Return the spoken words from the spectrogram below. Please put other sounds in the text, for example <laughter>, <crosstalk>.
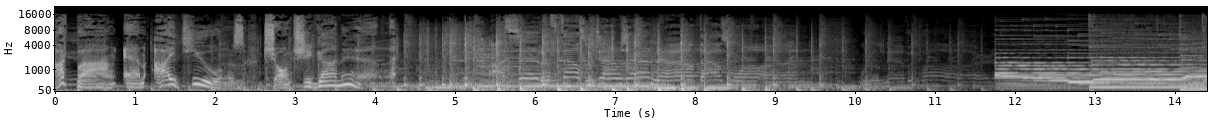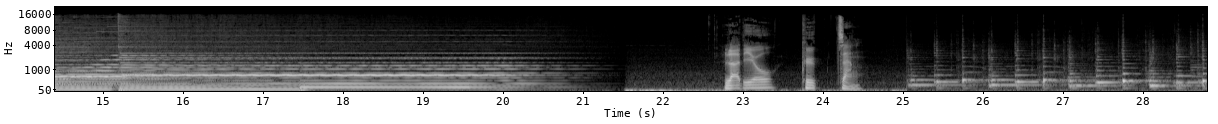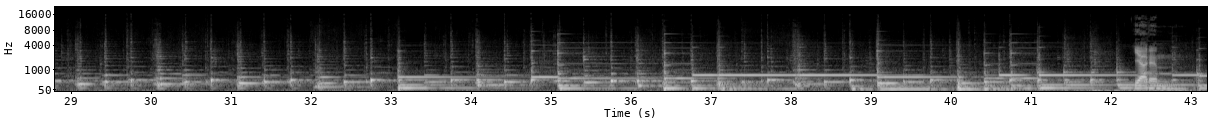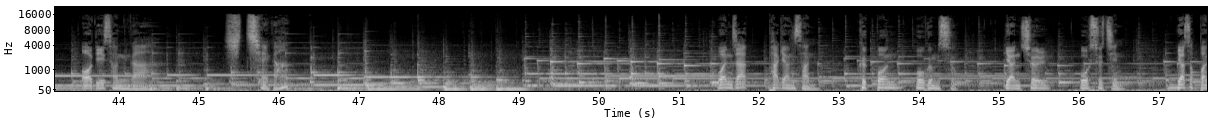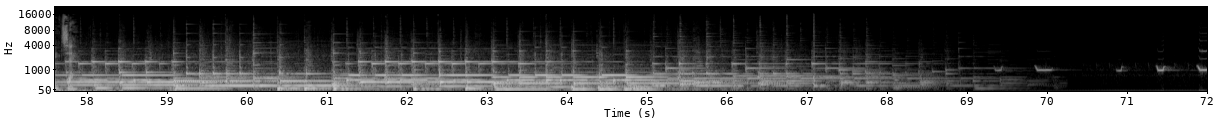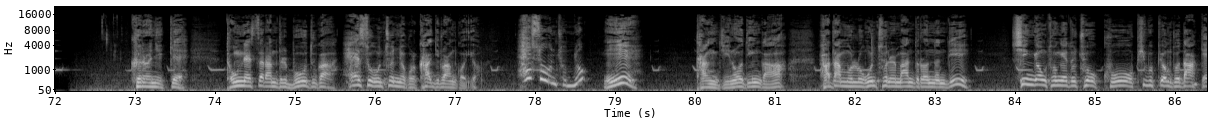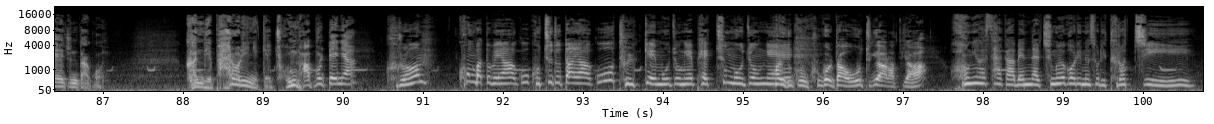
팟빵 앤 아이튠즈 정치 가능. 라디오 극장 여름 어디선가 시체가? 원작 박연선 극본 오금숙 연출 오수진. 여섯 번째 그러니까 동네 사람들 모두가 해수 온천역을 가기로 한 거요. 해수 온천요? 예. 당진 어딘가 바닷물로 온천을 만들었는데 신경통에도 좋고 피부병도 낫게 해준다고. 근데 8월이니까 좀 바쁠 때냐? 그럼 콩밭도 매야 하고 고추도 따야 하고 들깨 모종에 배추 모종에 아이고 그걸 다 어떻게 알았냐? 홍여사가 맨날 중얼거리는 소리 들었지.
